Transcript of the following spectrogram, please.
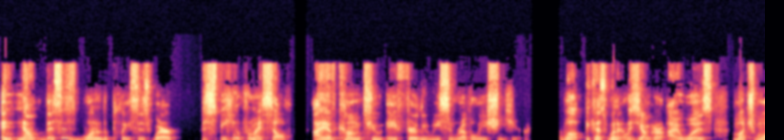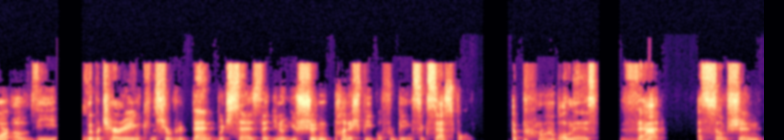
And now this is one of the places where, speaking for myself, I have come to a fairly recent revelation here. Well, because when I was younger, I was much more of the libertarian conservative bent, which says that, you know, you shouldn't punish people for being successful. The problem is that assumption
